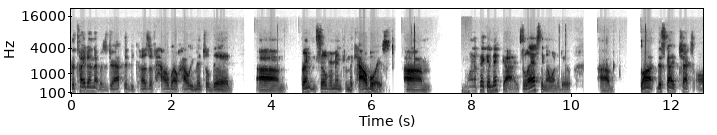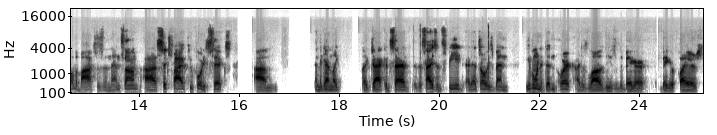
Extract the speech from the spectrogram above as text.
the tight end that was drafted because of how well Howie Mitchell did. Um, Brenton Silverman from the Cowboys. Um, want to pick a Nick guy? It's the last thing I want to do. Uh, but this guy checks all the boxes and then some. Uh, 6'5", 246. Um, and again, like like Jack had said, the size and speed, that's always been, even when it didn't work, I just love these are the bigger bigger players.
